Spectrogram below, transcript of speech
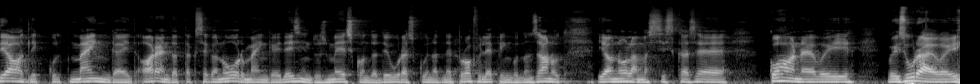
teadlikult mängijaid arendatakse ka noormängijaid esindusmeeskondade juures, kui nad need profilepingud on saanud ja on olemas siis ka see kohane või, või sure või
